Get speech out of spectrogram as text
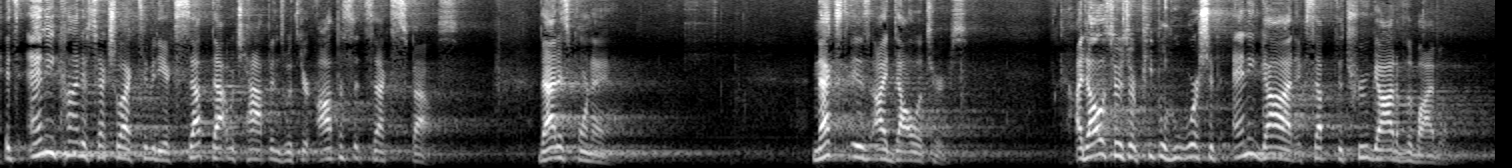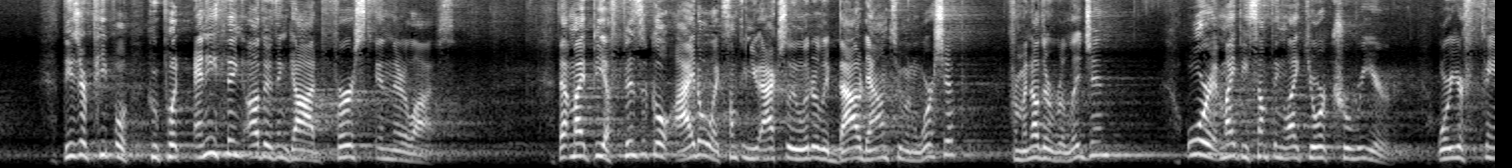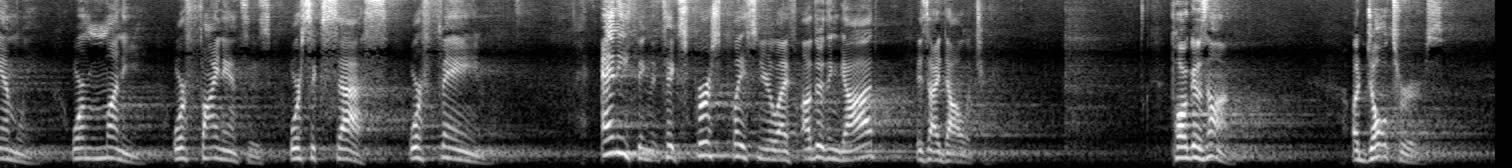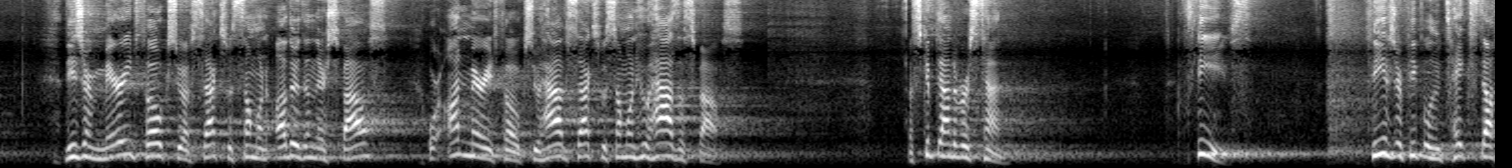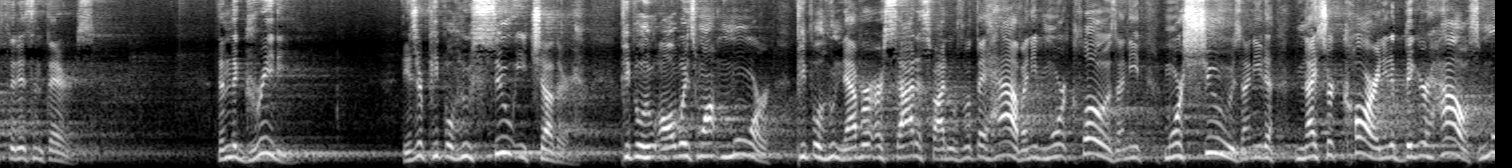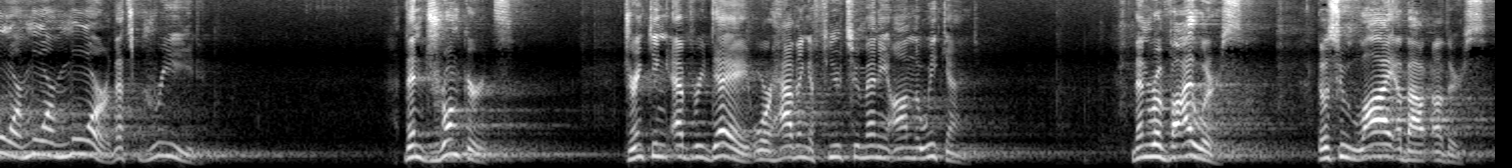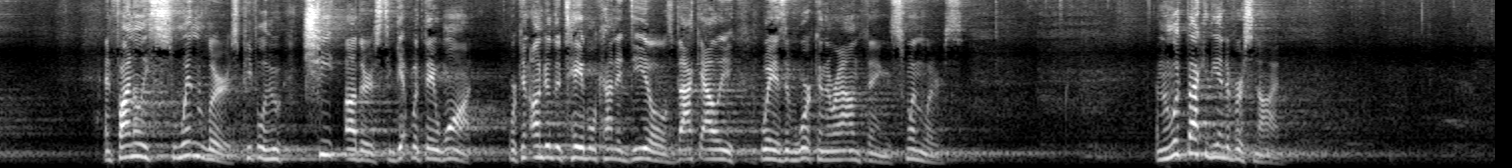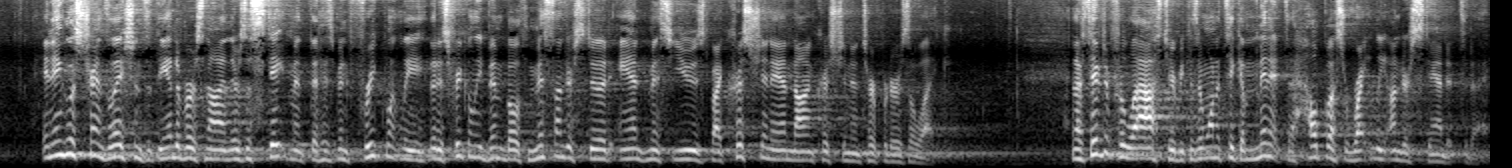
It's any kind of sexual activity except that which happens with your opposite sex spouse. That is porneia. Next is idolaters. Idolaters are people who worship any God except the true God of the Bible. These are people who put anything other than God first in their lives. That might be a physical idol, like something you actually literally bow down to and worship from another religion, or it might be something like your career, or your family, or money, or finances, or success, or fame. Anything that takes first place in your life other than God is idolatry. Paul goes on adulterers, these are married folks who have sex with someone other than their spouse, or unmarried folks who have sex with someone who has a spouse. Let's skip down to verse 10. Thieves. Thieves are people who take stuff that isn't theirs. Then the greedy. These are people who sue each other, people who always want more, people who never are satisfied with what they have. I need more clothes. I need more shoes. I need a nicer car. I need a bigger house. More, more, more. That's greed. Then drunkards, drinking every day or having a few too many on the weekend. Then revilers, those who lie about others. And finally, swindlers, people who cheat others to get what they want working under the table kind of deals, back alley ways of working around things, swindlers. And then look back at the end of verse 9. In English translations at the end of verse 9, there's a statement that has been frequently that has frequently been both misunderstood and misused by Christian and non-Christian interpreters alike. And I've saved it for last here because I want to take a minute to help us rightly understand it today.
